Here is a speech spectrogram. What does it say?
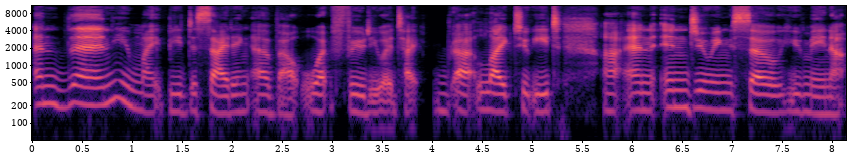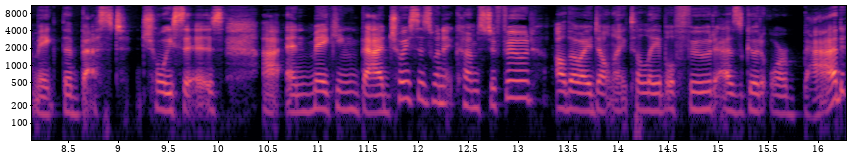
and then you might be deciding about what food you would uh, like to eat. Uh, and in doing so, so you may not make the best choices. Uh, and making bad choices when it comes to food, although I don't like to label food as good or bad,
